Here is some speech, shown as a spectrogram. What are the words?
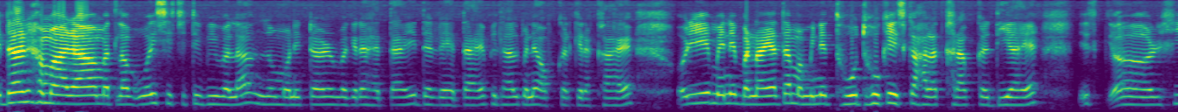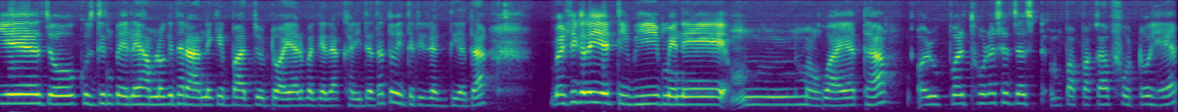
इधर हमारा मतलब वही सीसीटीवी वाला जो मॉनिटर वगैरह रहता है, इधर रहता है, फ़िलहाल मैंने ऑफ़ करके रखा है। और ये मैंने बनाया था, मम्मी ने धो धो के इसका हालत ख़राब कर दिया है। इस, और ये जो कुछ दिन पहले हम लोग इधर आने के बाद जो ड्रॉयर वगैरह ख़रीदा था तो इधर ही रख दिया था। बेसिकली ये टीवी मैंने मंगवाया था। और ऊपर थोड़ा सा जस्ट पापा का फ़ोटो है,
